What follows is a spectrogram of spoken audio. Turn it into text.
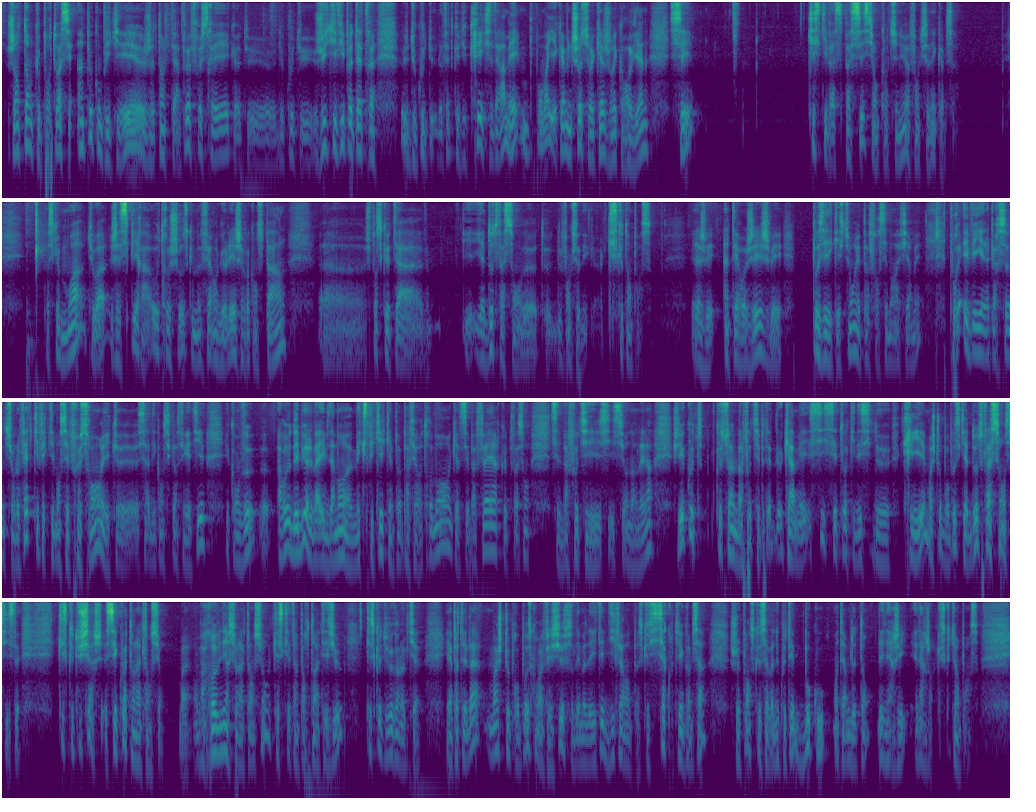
J'entends que pour toi c'est un peu compliqué, j'entends que tu es un peu frustré, que tu, du coup tu justifies peut-être euh, du coup le fait que tu cries, etc. Mais pour moi, il y a quand même une chose sur laquelle je voudrais qu'on revienne, c'est qu'est-ce qui va se passer si on continue à fonctionner comme ça? Parce que moi, tu vois, j'aspire à autre chose que me faire engueuler à chaque fois qu'on se parle. Euh, je pense que tu as il y a d'autres façons de, fonctionner. Qu'est-ce que tu en penses? Et là, je vais interroger, je vais poser des questions et pas forcément affirmer, pour éveiller la personne sur le fait qu'effectivement c'est frustrant et que ça a des conséquences négatives et qu'on veut... Euh, alors au début, elle va évidemment euh, m'expliquer qu'elle ne peut pas faire autrement, qu'elle ne sait pas faire, que de toute façon c'est de ma faute si, si, on en est là. Je dis écoute, que ce soit de ma faute, c'est peut-être le cas, mais si c'est toi qui décides de crier, moi je te propose qu'il y a d'autres façons. Qu'est-ce que tu cherches? C'est quoi ton intention? On va revenir sur l'intention. Qu'est-ce qui est important à tes yeux? Qu'est-ce que tu veux qu'on obtienne? Et à partir de là, moi, je te propose qu'on réfléchisse sur des modalités différentes. Parce que si ça continue comme ça, je pense que ça va nous coûter beaucoup en termes de temps, d'énergie et d'argent. Qu'est-ce que tu en penses?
